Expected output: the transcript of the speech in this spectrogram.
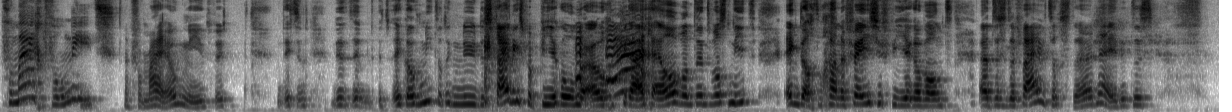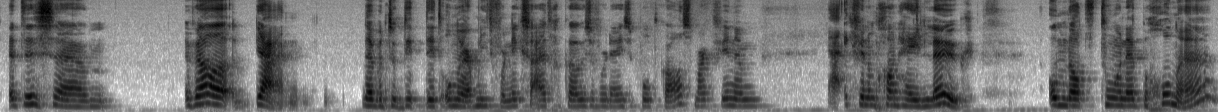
Voor mijn gevoel niet. En voor mij ook niet. ik hoop niet dat ik nu de scheidingspapieren onder ogen krijg, El. Want dit was niet... Ik dacht, we gaan een feestje vieren, want het is de vijftigste. Nee, dit is... Het is um, wel... Ja, we hebben natuurlijk dit, dit onderwerp niet voor niks uitgekozen voor deze podcast. Maar ik vind hem... Ja, ik vind hem gewoon heel leuk. Omdat toen we net begonnen...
